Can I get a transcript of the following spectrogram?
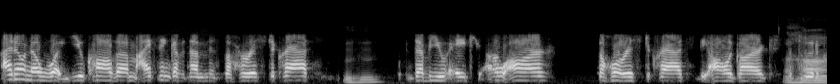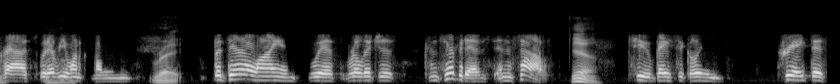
I don't know what you call them. I think of them as the aristocrats, Mm-hmm. W H O R, the aristocrats, the oligarchs, the Uh-huh. plutocrats, whatever you want to call them. Right. But their alliance with religious conservatives in the South Yeah. to basically create this,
